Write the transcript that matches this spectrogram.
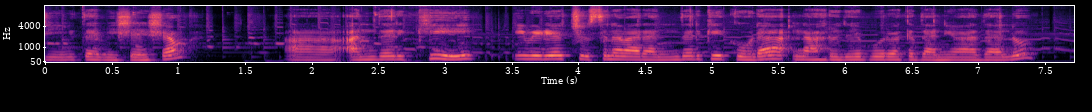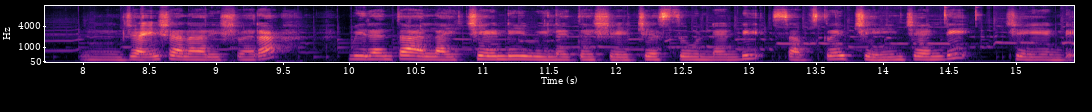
జీవిత విశేషం. అందరికీ ఈ వీడియో చూస్తున్న వారందరికీ కూడా నా హృదయపూర్వక ధన్యవాదాలు. జై శనారీశ్వర. మీరంతా లైక్ చేయండి వీలైతే షేర్ చేస్తూ ఉండండి సబ్స్క్రైబ్ చేయించండి చేయండి.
